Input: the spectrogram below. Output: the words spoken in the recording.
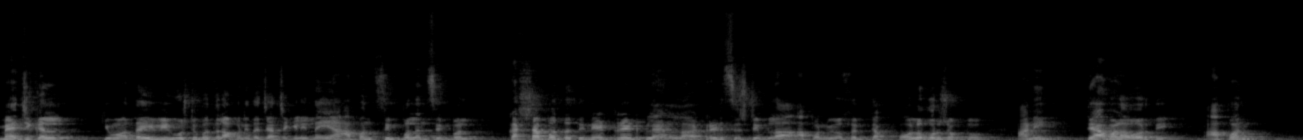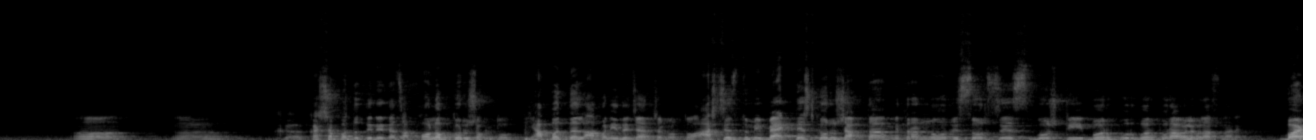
मॅजिकल किंवा दैवी गोष्टीबद्दल आपण इथं चर्चा केली नाही आहे आपण सिंपल अँड सिंपल कशा पद्धतीने ट्रेड प्लॅनला ट्रेड सिस्टीमला आपण व्यवस्थितरित्या फॉलो करू शकतो आणि त्या बळावरती आपण कशा पद्धतीने त्याचा फॉलोअप करू शकतो ह्याबद्दल आपण इथे चर्चा करतो. असेच तुम्ही बॅक टेस्ट करू शकता. मित्रांनो रिसोर्सेस गोष्टी भरपूर भरपूर अवेलेबल असणार आहे. बट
